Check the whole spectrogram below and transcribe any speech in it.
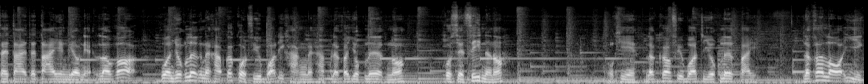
ตายตายตายตายอย่างเดียวเนี่ยเราก็ควรยกเลิกนะครับก็กดฟิลบอสอีกครั้งนะครับแล้วก็ยกเลิกเนาะกดเสร็จสิ้นนะเนาะโอเค แล้วก็ฟิลบอสจะยกเลิกไป แล้วก็รออีก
